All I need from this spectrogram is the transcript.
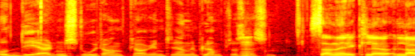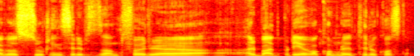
og Det er den store anklagen til denne planprosessen. Mm. Stein Erik Lauvås, stortingsrepresentant for eh, Arbeiderpartiet. Hva kommer det til å koste?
